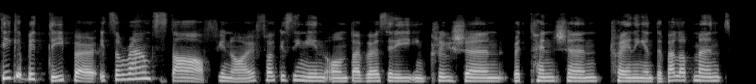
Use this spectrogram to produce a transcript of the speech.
dig a bit deeper, it's around staff, you know, focusing in on diversity, inclusion, retention, training and development.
